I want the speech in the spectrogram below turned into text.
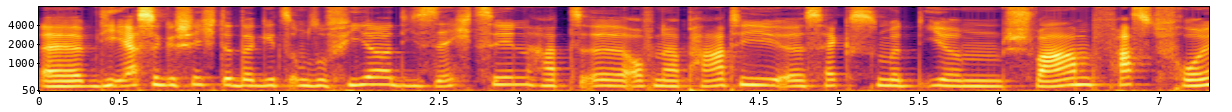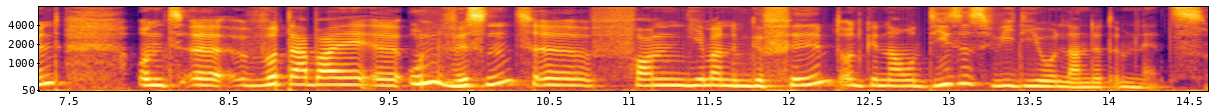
Die erste Geschichte, da geht es um Sophia, die ist 16, hat auf einer Party Sex mit ihrem Schwarm, fast Freund, und äh, wird dabei äh, unwissend äh, von jemandem gefilmt und genau dieses Video landet im Netz.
